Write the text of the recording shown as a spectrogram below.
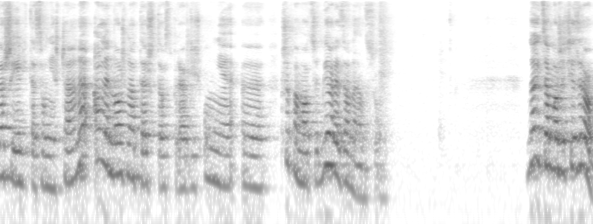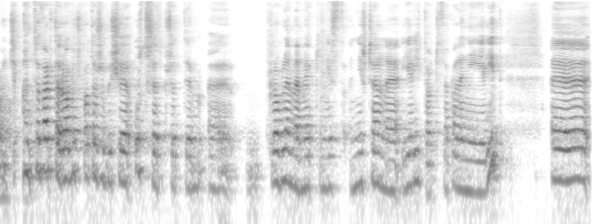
Wasze jelita są nieszczelne, ale można też to sprawdzić u mnie e, przy pomocy biorezonansu. No i co możecie zrobić? Co warto robić po to, żeby się ustrzec przed tym problemem, jakim jest nieszczelne jelito czy zapalenie jelit? E,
